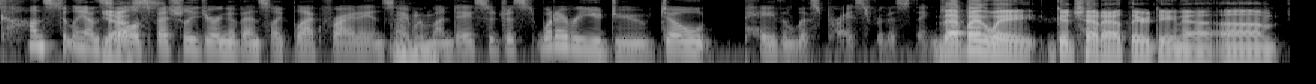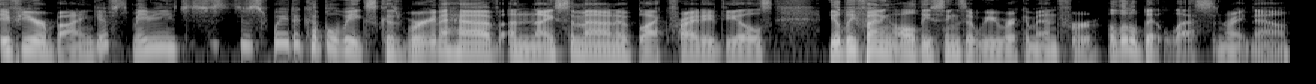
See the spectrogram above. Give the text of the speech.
constantly on sale, yes. especially during events like Black Friday and Cyber mm-hmm. Monday. So just whatever you do, don't pay the list price for this thing. That, by the way, good shout out there, Dana. Um, if you're buying gifts, maybe just just wait a couple weeks because we're gonna have a nice amount of Black Friday deals. You'll be finding all these things that we recommend for a little bit less than right now.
